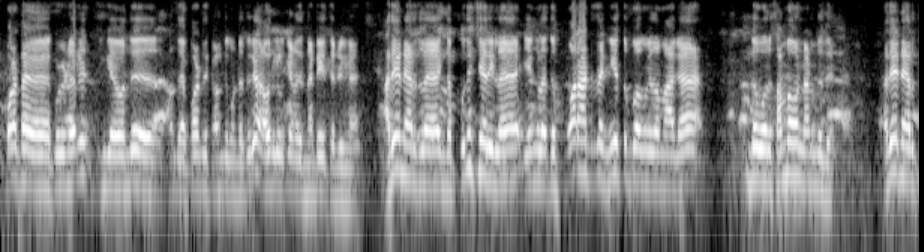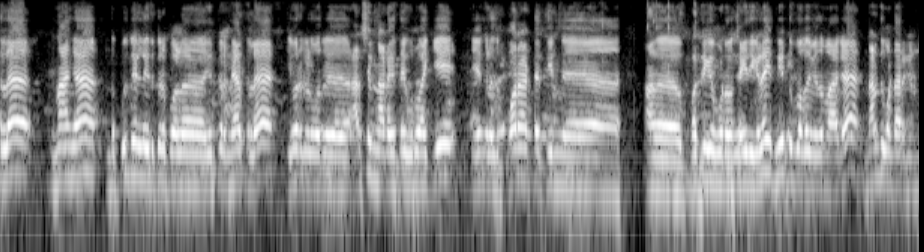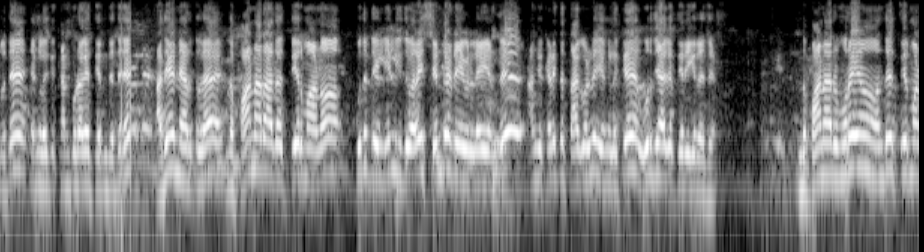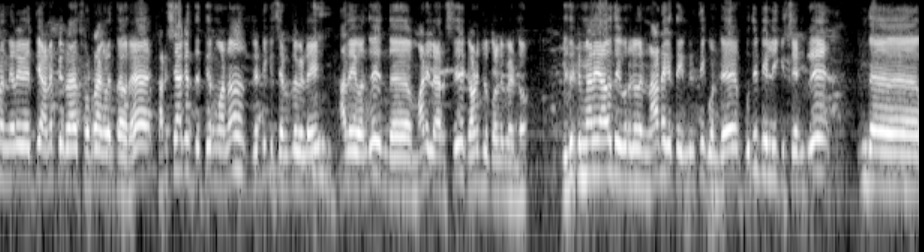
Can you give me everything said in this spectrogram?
போராட்ட குழுவினர் இங்க வந்து அந்த போராட்டத்தில் கலந்து கொண்டதுக்கு அவர்களுக்கு எனது நன்றியை தெரிவிங்க அதே நேரத்தில் இந்த புதுச்சேரியில எங்களது போராட்டத்தை நீர்த்து போகும் விதமாக இந்த ஒரு சம்பவம் நடந்தது. அதே நேரத்தில் நாங்க இந்த புதுதில்லியில் இருக்கிற போல இருக்கிற நேரத்துல இவர்கள் ஒரு அரசியல் நாடகத்தை உருவாக்கி எங்களது போராட்டத்தின் பத்திரிகை ஊடக செய்திகளை நீட்டு போகும் விதமாக நடந்து கொண்டார்கள் என்பது எங்களுக்கு கண்கூடாக தெரிந்தது. அதே நேரத்துல இந்த பானாராத தீர்மானம் புதுடெல்லியில் இதுவரை சென்றடையவில்லை என்று அங்கு கிடைத்த தகவல் எங்களுக்கு உறுதியாக தெரிகிறது. இந்த பதினாறு முறையும் வந்து தீர்மானம் நிறைவேற்றி அனுப்பிடுறா சொல்றாங்களே தவிர கடைசியாக இந்த தீர்மானம் டெல்லிக்கு செல்லவில்லை. அதை வந்து இந்த மாநில அரசு கவனித்துக் கொள்ள வேண்டும். இதுக்கு மேலேயாவது இவர்கள் நாடகத்தை நிறுத்தி கொண்டு புதுடெல்லிக்கு சென்று இந்த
